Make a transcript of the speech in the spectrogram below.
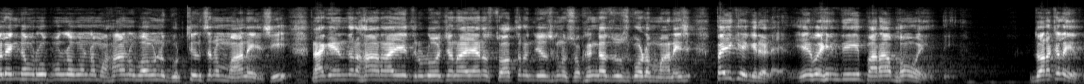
శివలింగం రూపంలో ఉన్న మహానుభావుని గుర్తించడం మానేసి నాగేంద్రహారాయ త్రిలోచనాయన స్తోత్రం చేసుకుని సుఖంగా చూసుకోవడం మానేసి పైకి ఎగిరాడు ఆయన. ఏమైంది? పరాభవం అయింది. దొరకలేదు.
